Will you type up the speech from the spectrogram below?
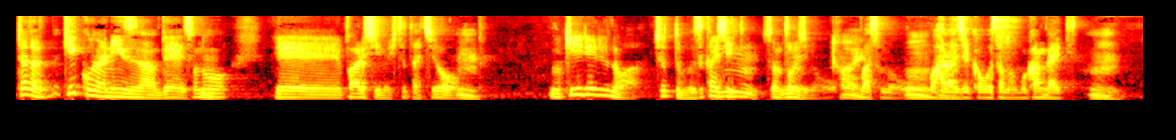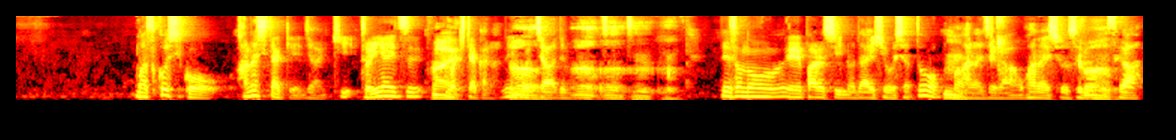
ただ結構な人数なので、その、えーパルシーの人たちをうん。受け入れるのはちょっと難しいと。うん。その当時の、うん。はい。まあその、うん。マハラジャか王様も考えて、うん。まあ少しこう、話だけ、じゃあき、とりあえず、はい。まあ来たからね、うん。お茶でもで、その、えーパルシーの代表者と、うんマハラジャがお話をするんですが、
